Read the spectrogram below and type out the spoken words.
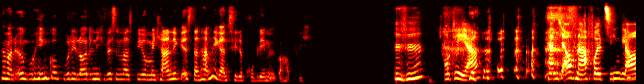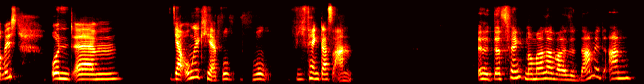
wenn man irgendwo hinguckt, wo die Leute nicht wissen, was Biomechanik ist, dann haben die ganz viele Probleme überhaupt nicht. Mhm. Okay, ja. Kann ich auch nachvollziehen, glaube ich. Und ähm, ja, umgekehrt, wo, wo, wie fängt das an? Äh, das fängt normalerweise damit an,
